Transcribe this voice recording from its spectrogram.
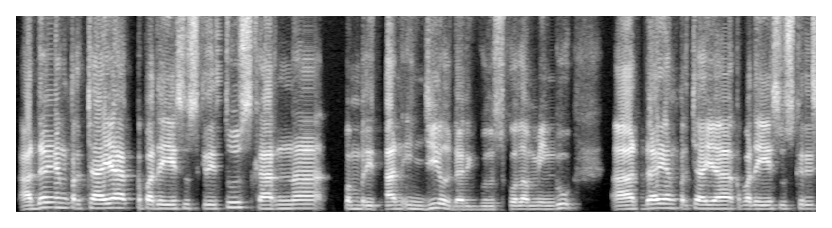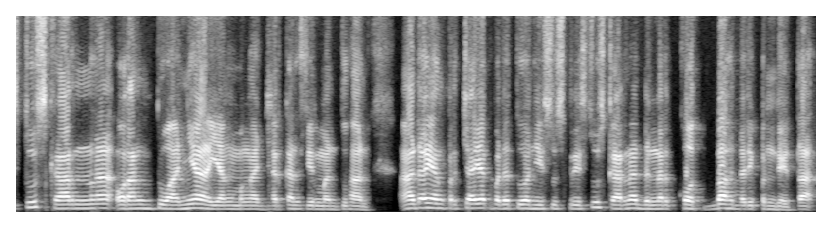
Ada yang percaya kepada Yesus Kristus karena pemberitaan Injil dari guru sekolah minggu. Ada yang percaya kepada Yesus Kristus karena orang tuanya yang mengajarkan firman Tuhan. Ada yang percaya kepada Tuhan Yesus Kristus karena dengar khotbah dari pendeta.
